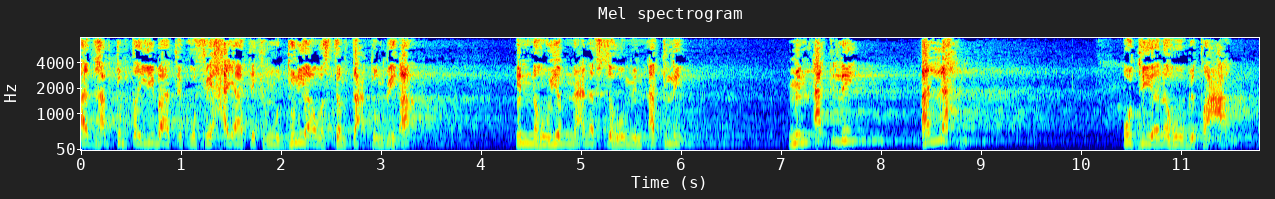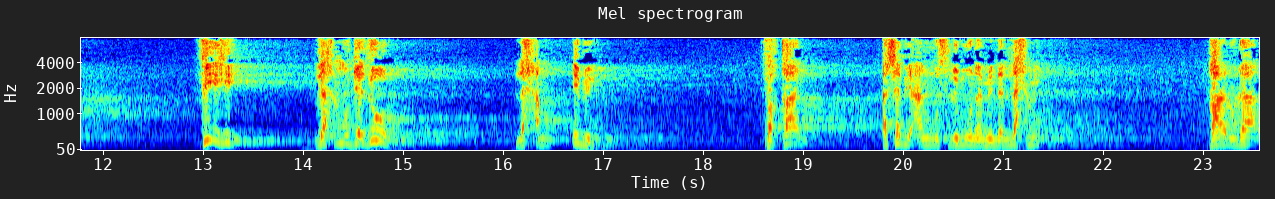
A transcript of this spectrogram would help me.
أذهبتم طيباتكم في حياتكم الدنيا واستمتعتم بها؟ إنه يمنع نفسه من أكل من أكل اللحم. أتي له بطعام. فيه لحم جذور لحم إبل. فقال أشبع المسلمون من اللحم؟ قالوا لا.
